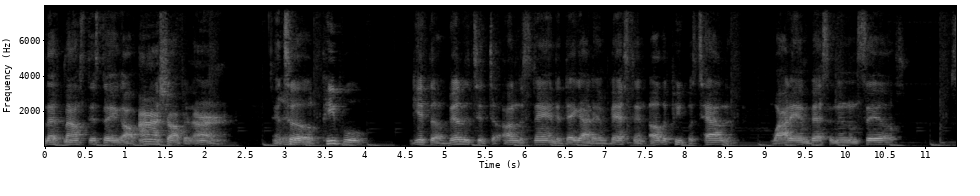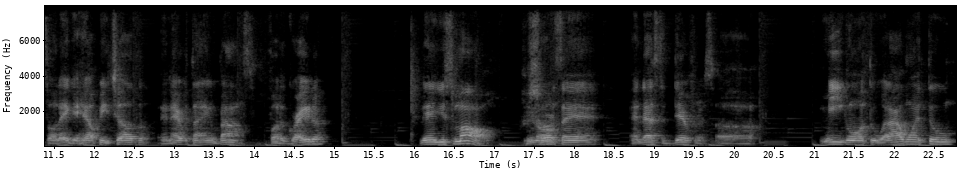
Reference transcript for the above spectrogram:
let's bounce this thing off. Iron sharpen iron until people get the ability to understand that they got to invest in other people's talent while they're investing in themselves so they can help each other and everything bounce for the greater, then you small. You know sure. what I'm saying? And that's the difference. Uh me going through what I went through,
